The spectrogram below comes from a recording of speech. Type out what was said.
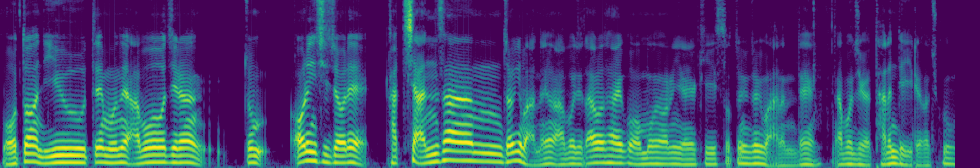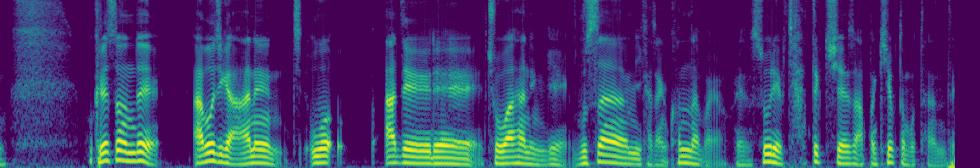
뭐 어떠한 이유 때문에 아버지랑 좀 어린 시절에 같이 안 산 적이 많아요. 아버지 따로 살고 어머니 이렇게 있었던 적이 많은데 아버지가 다른 데 일해가지고 그랬었는데 아버지가 아는 우어, 아들의 좋아하는 게 무쌈이 가장 컸나 봐요. 그래서 술에 잔뜩 취해서 아빠 기억도 못 하는데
